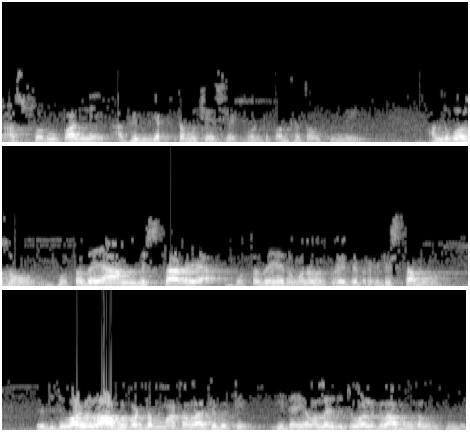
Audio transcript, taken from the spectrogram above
ఆ స్వరూపాన్ని అభివ్యక్తము చేసేటువంటి పద్ధతి అవుతుంది. అందుకోసం భూతదయాన్ విస్తారయ భూతదయను మనం ఎప్పుడైతే ప్రకటిస్తామో ఎదుటి వాళ్ళు లాభపడ్డం మాట లాచబెట్టి ఈ దయ వల్ల ఎదుటి వాళ్ళకి లాభం కలుగుతుంది.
